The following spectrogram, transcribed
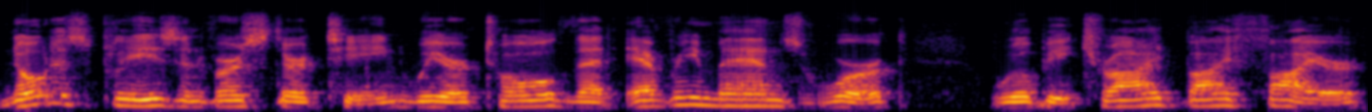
Notice, please, in verse 13, we are told that every man's work will be tried by fire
